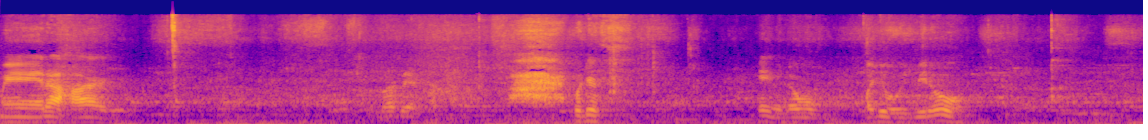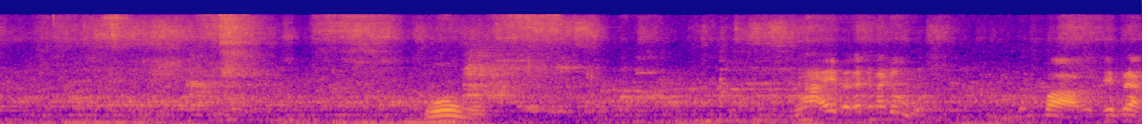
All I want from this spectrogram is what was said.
Merah. hai. Apa dia? Eh, kalau maju. Wow. Nah, eh, bakal cuma. Wah, dia berat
